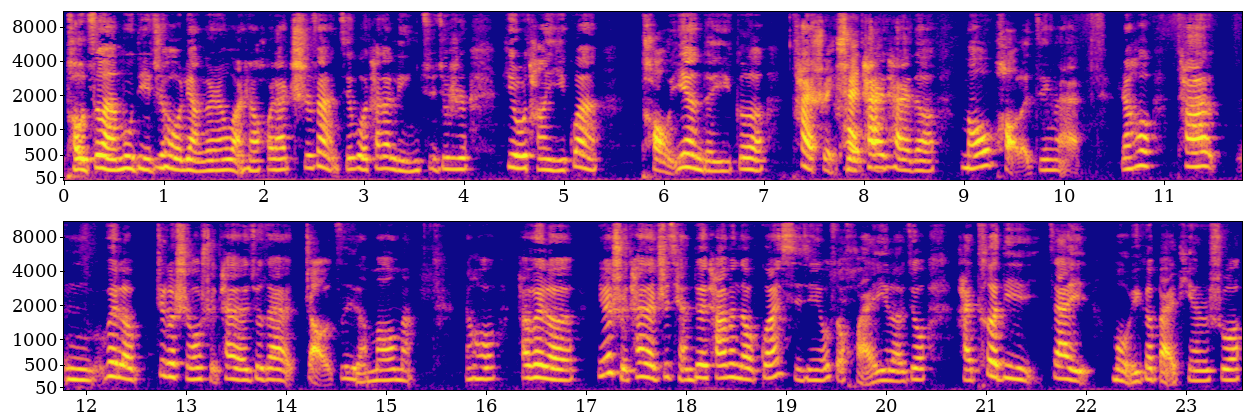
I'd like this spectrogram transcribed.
投资完墓地之后，两个人晚上回来吃饭，结果他的邻居就是叶如棠一贯讨厌的一个太水太太的猫跑了进来。然后他嗯，为了这个时候水太太就在找自己的猫嘛，然后他为了，因为水太太之前对他们的关系已经有所怀疑了，就还特地在某一个白天说：“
